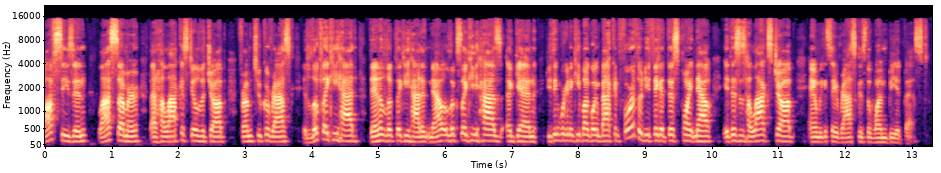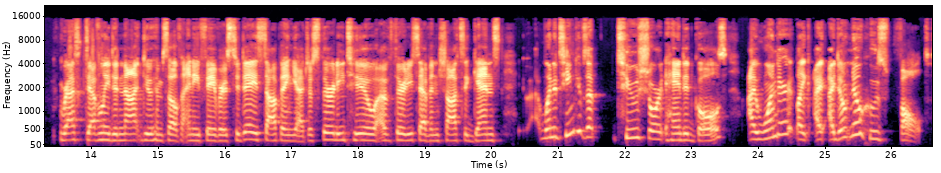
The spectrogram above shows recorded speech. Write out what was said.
offseason last summer that Halak is steal the job from Tuukka Rask. It looked like he had, then it looked like he hadn't. Now it looks like he has again. Do you think we're going to keep on going back and forth, or do you think at this point now this is Halak's job and we can say Rask is the one B at best? Rask definitely did not do himself any favors today, stopping, yeah, just 32 of 37 shots against. When a team gives up two short-handed goals, I wonder, like, I, I don't know whose fault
